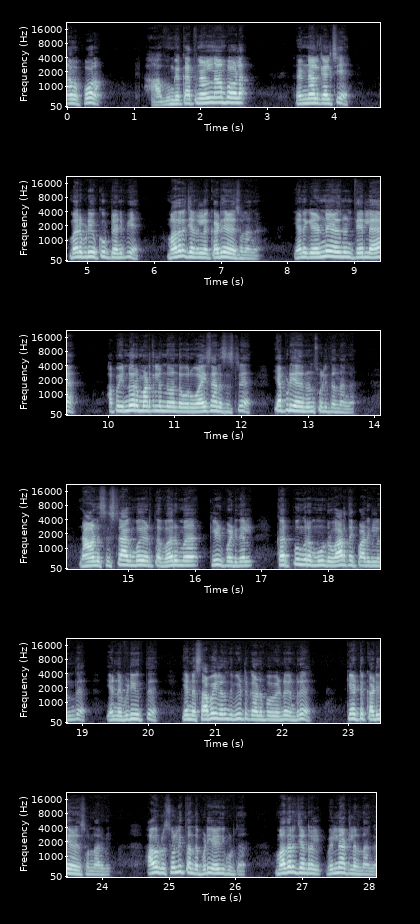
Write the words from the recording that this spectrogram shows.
நம்ம போகிறோம் அவங்க கத்தினாலும் நான் போகல. ரெண்டு நாள் கழிச்சு மறுபடியும் கூப்பிட்டு அனுப்பி மதுரை ஜெனரலுக்கு கடிதம் எழுத சொன்னாங்க. எனக்கு என்ன எழுதணும்னு தெரில அப்போ இன்னொரு மடத்துலேருந்து வந்த ஒரு வயசான சிஸ்டர் எப்படி எழுதணும்னு சொல்லி தந்தாங்க. நான் சிஸ்டர் ஆகும்போது எடுத்த வறுமை கீழ்ப்படிதல் கற்புங்கிற மூன்று வார்த்தைப்பாடுகளிலிருந்து என்னை விடுவித்து என்னை சபையிலிருந்து வீட்டுக்கு அனுப்ப வேண்டும் என்று கேட்டு கடிதம் எழுத சொன்னார்கள். அவர்கள் சொல்லி தந்தபடி எழுதி கொடுத்தேன். மதர் ஜெனரல் வெளிநாட்டில் இருந்தாங்க.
